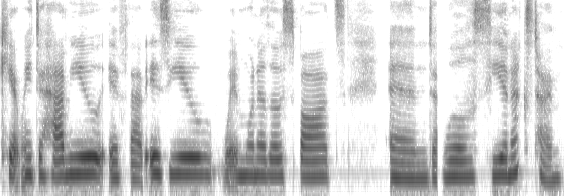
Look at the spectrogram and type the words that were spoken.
Can't wait to have you if that is you in one of those spots. And we'll see you next time.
